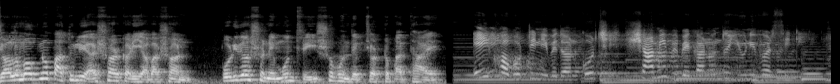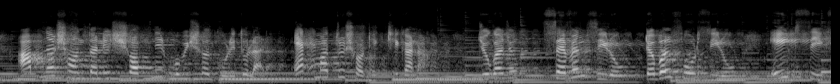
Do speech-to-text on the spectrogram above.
জলমগ্ন পাতুলিয়া সরকারি আবাসন। পরিদর্শনে মন্ত্রী শোভনদেব চট্টোপাধ্যায়। এই খবরটি নিবেদন করছে স্বামী বিবেকানন্দ ইউনিভার্সিটি। আপনার সন্তানের স্বপ্নের ভবিষ্যৎ গড়ে তোলার একমাত্র সঠিক ঠিকানা। যোগাযোগ seven zero double four zero eight six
